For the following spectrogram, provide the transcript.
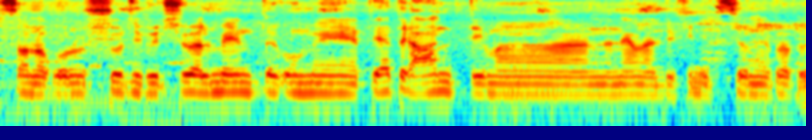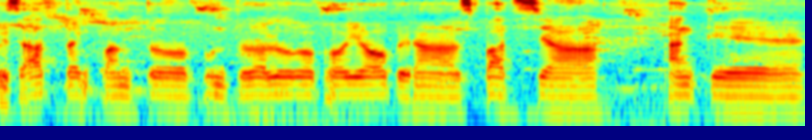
sono conosciuti principalmente come teatranti, ma non è una definizione proprio esatta, in quanto appunto la loro poi opera spazia anche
